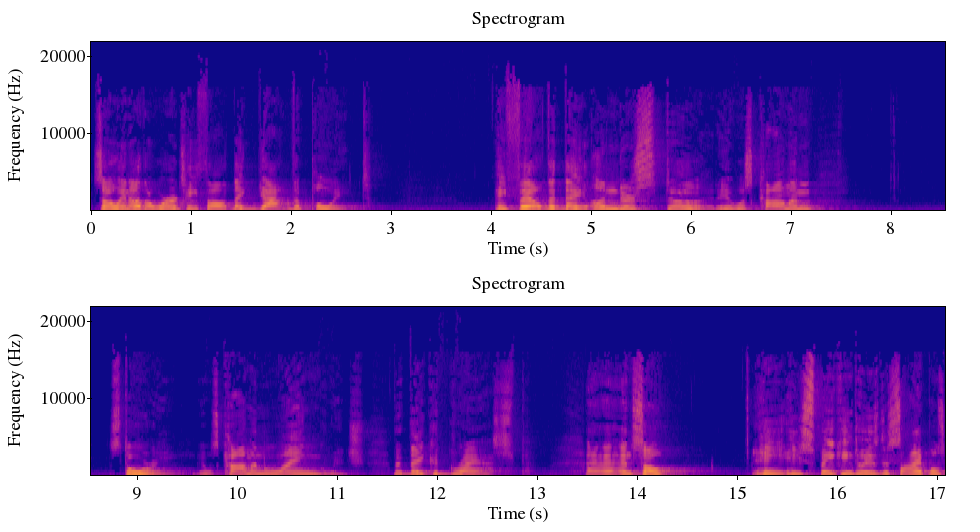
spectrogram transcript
So, in other words, he thought they got the point. He felt that they understood. It was common story, it was common language that they could grasp. And so he, he's speaking to his disciples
